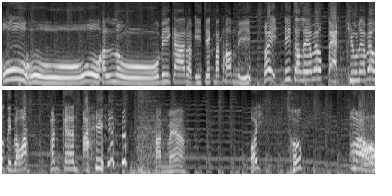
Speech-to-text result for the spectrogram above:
โอ้โห ฮัลโหล มีการแบบอีเจ็คบัตทอมหนี เฮ้ย นี่จะเลเวล8คิวเลเวล10หรอวะ มันเกินไป ทันไหมอะ เฮ้ยชึบ โอ้โห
